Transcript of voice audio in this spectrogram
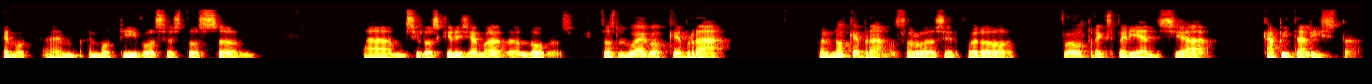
em, emotivos estos, um, um, si los quieres llamar, logros. Entonces, luego quebrar, pero no quebramos, solo decir, pero fue otra experiencia capitalista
